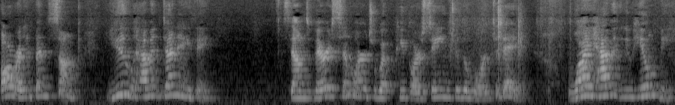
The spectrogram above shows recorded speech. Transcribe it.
already been sunk. You haven't done anything. Sounds very similar to what people are saying to the Lord today. Why haven't you healed me?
